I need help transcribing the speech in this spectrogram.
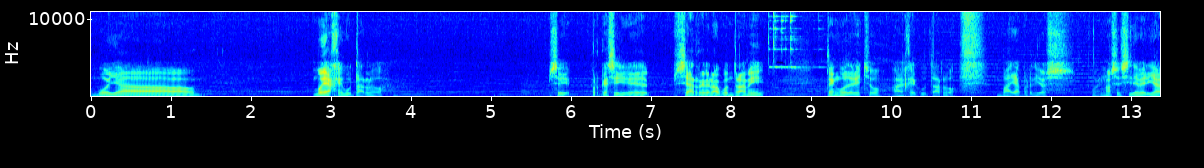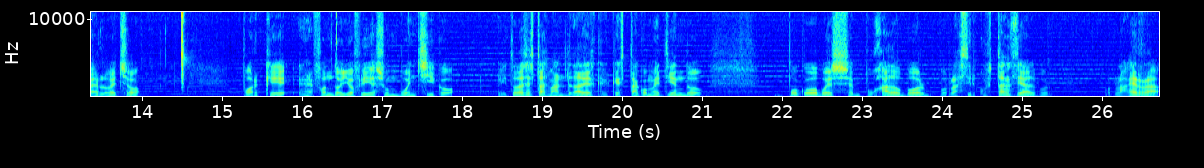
voy a... Voy a ejecutarlo. Sí, porque sí, eh, se ha revelado contra mí. Tengo derecho a ejecutarlo. Vaya por Dios. Pues no sé si debería haberlo hecho. Porque en el fondo Joffrey es un buen chico y todas estas maldades que, está cometiendo, un poco pues empujado por, las circunstancias, por, la guerra,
